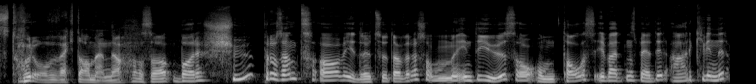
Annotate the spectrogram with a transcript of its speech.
stor overvekt av menn, ja. Altså, bare 7% av idrettsutøvere som intervjues og omtales i verdens medier, er kvinner.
